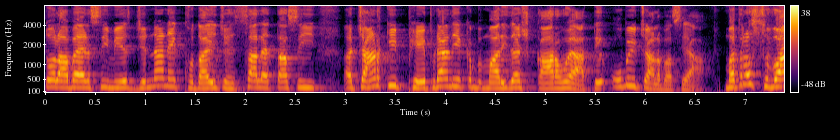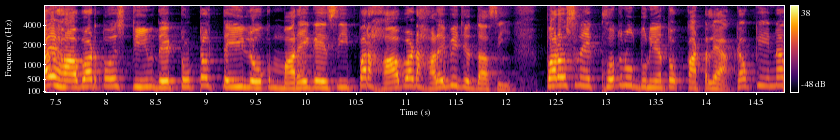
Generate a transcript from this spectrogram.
ਤੋਂ ਇਲਾਵਾ ਐਲਸੀ ਮੇਸ ਜਿਨ੍ਹਾਂ ਨੇ ਖੁਦਾਈ 'ਚ ਹਿੱਸਾ ਲੈਤਾ ਸੀ, ਅਚਾਨਕ ਹੀ ਫੇਫੜਿਆਂ ਦੀ ਇੱਕ ਬਿਮਾਰੀ ਦਾ ਸ਼ਿਕਾਰ ਹੋਇਆ ਤੇ ਉਹ ਵੀ ਚੱਲ ਬਸਿਆ ਮਤਲਬ ਸਵਾਏ ਹਾਰਵਰਡ ਤੋਂ ਇਸ ਟੀਮ ਦੇ ਟੋਟਲ 23 ਲੋਕ ਮਾਰੇ ਗਏ ਸੀ, ਪਰ ਹਾਰਵਰਡ ਹਾਲੇ ਵੀ ਜਿੰਦਾ ਸੀ। ਪਰ ਉਸਨੇ ਖੁਦ ਨੂੰ ਦੁਨੀਆ ਤੋਂ ਕੱਟ ਲਿਆ ਕਿਉਂਕਿ ਇਹਨਾਂ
